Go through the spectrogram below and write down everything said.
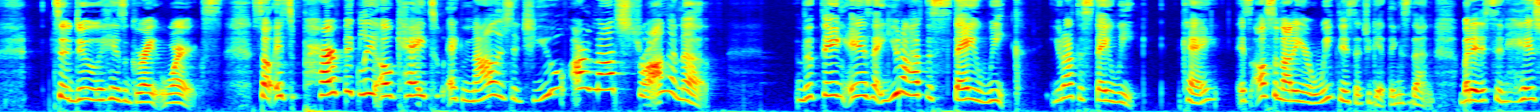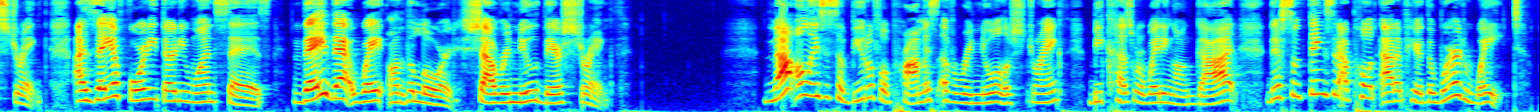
to do His great works. So it's perfectly okay to acknowledge that you are not strong enough. The thing is that you don't have to stay weak. You don't have to stay weak, okay? It's also not in your weakness that you get things done, but it's in his strength. Isaiah 40 31 says, They that wait on the Lord shall renew their strength. Not only is this a beautiful promise of a renewal of strength because we're waiting on God, there's some things that I pulled out of here. The word wait.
